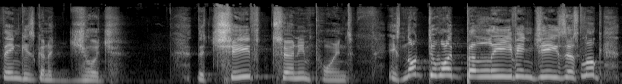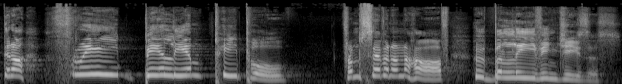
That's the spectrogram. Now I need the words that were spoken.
thing He's going to judge, the chief turning point, is not do I believe in Jesus? Look, there are three billion people from seven and a half who believe in Jesus.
